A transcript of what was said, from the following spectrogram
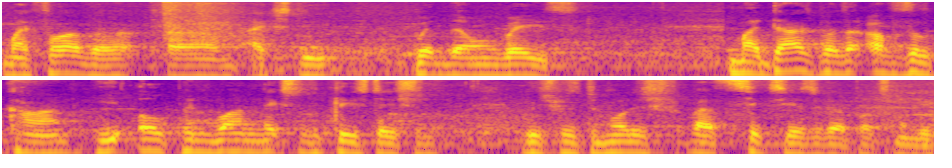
my father um, actually went their own ways. My dad's brother, Afzal Khan, he opened one next to the police station, which was demolished about six years ago approximately.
